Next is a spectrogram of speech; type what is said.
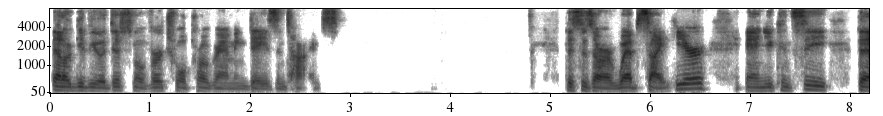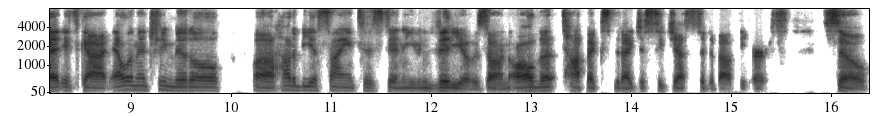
that'll give you additional virtual programming days and times. This is our website here, and you can see that it's got elementary, middle, uh, how to be a scientist, and even videos on all the topics that I just suggested about the Earth. So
